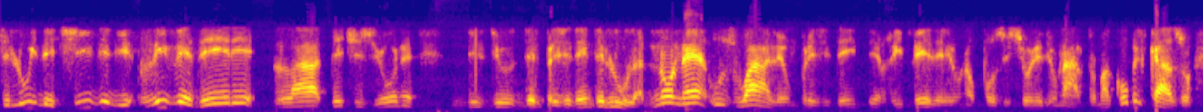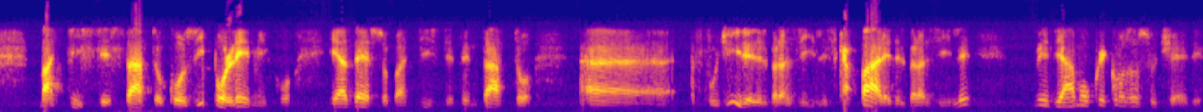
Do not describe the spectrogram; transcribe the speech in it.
se lui decide di rivedere la decisione di, di, del presidente Lula. Non è usuale un presidente rivedere una posizione di un altro, ma come il caso Battisti è stato così polemico e adesso Battisti è tentato eh, fuggire del Brasile, scappare del Brasile, vediamo che cosa succede.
